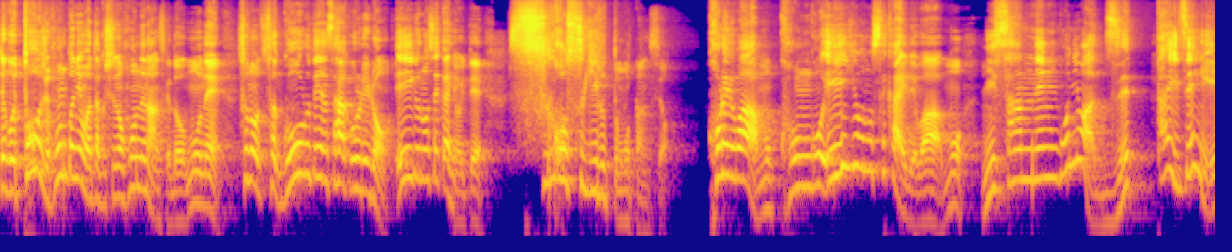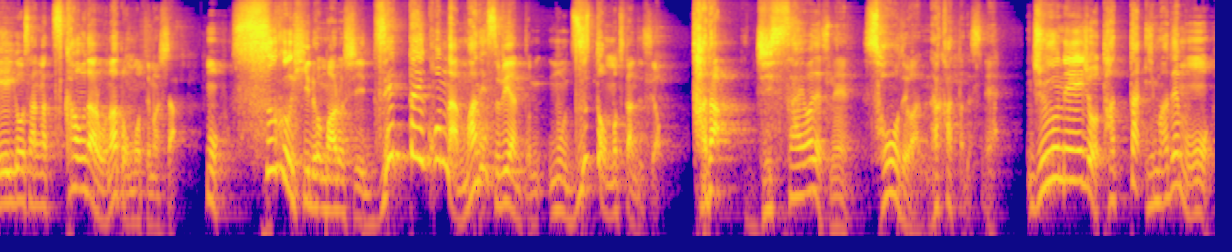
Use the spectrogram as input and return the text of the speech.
で、これ当時本当に私の本音なんですけど、もうね、そのゴールデンサークル理論、営業の世界において、凄すぎると思ったんですよ。これはもう今後営業の世界ではもう2、3年後には絶対全営業さんが使うだろうなと思ってました。もうすぐ広まるし、絶対こんなん真似するやんと、もうずっと思ってたんですよ。ただ、実際はですね、そうではなかったですね。10年以上経った今でも、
